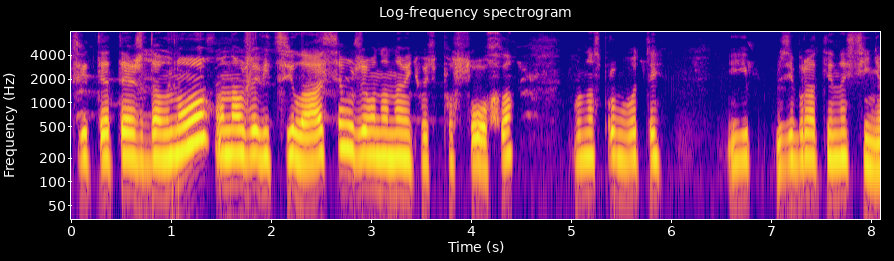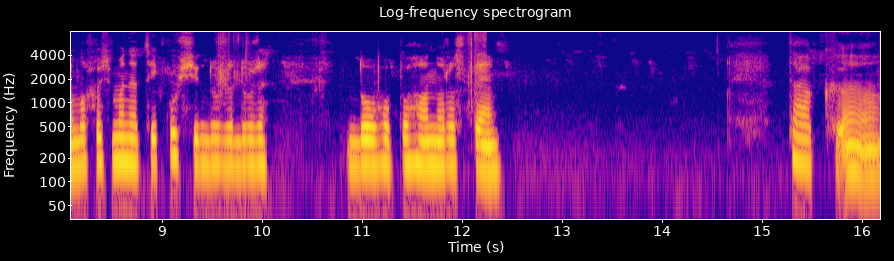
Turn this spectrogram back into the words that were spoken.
цвіте теж давно. Вона вже відцвілася, вже вона навіть ось посохла. Можна спробувати її зібрати насіння, бо щось в мене цей кущик дуже-дуже довго погано росте. Так, е,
